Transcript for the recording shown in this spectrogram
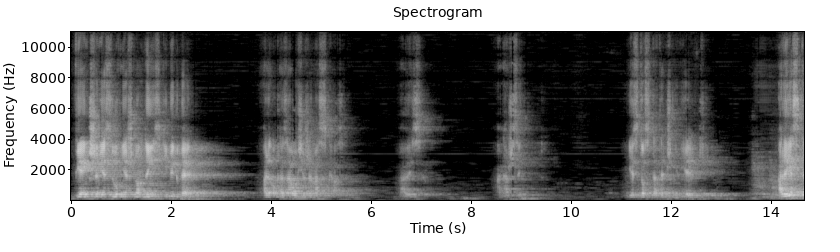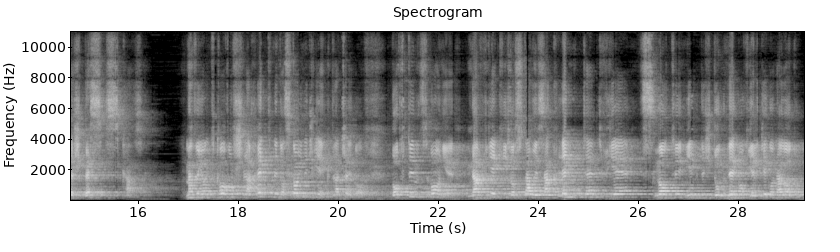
Większym jest również londyński Big Ben, ale okazało się, że ma skazę. Jest dostatecznie wielki, ale jest też bez skazy. Ma wyjątkowo szlachetny, dostojny dźwięk. Dlaczego? Bo w tym dzwonie na wieki zostały zaklęte dwie cnoty niegdyś dumnego, wielkiego narodu.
